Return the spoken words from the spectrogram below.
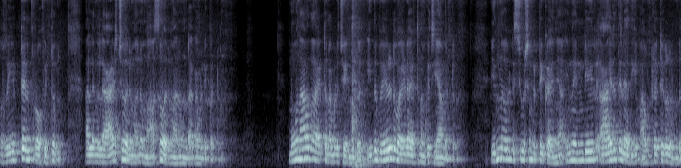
റീറ്റെയിൽ പ്രോഫിറ്റും അല്ലെങ്കിൽ ആഴ്ച വരുമാനവും മാസ വരുമാനവും ഉണ്ടാക്കാൻ വേണ്ടി പറ്റും. മൂന്നാമതായിട്ട് നമ്മൾ ചെയ്യുന്നത് ഇത് വേൾഡ് വൈഡ് ആയിട്ട് നമുക്ക് ചെയ്യാൻ പറ്റും. ഇന്ന് ഒരു ഡിസ്ട്രിബ്യൂഷൻ കിട്ടിക്കഴിഞ്ഞാൽ ഇന്ന് ഇന്ത്യയിൽ ആയിരത്തിലധികം ഔട്ട്ലെറ്റുകളുണ്ട്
